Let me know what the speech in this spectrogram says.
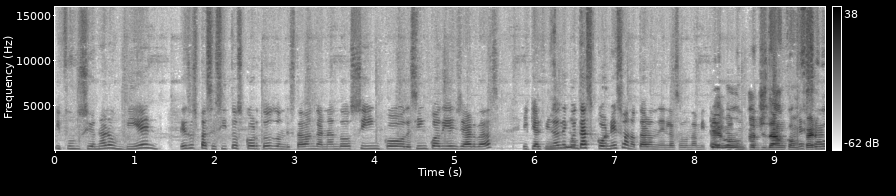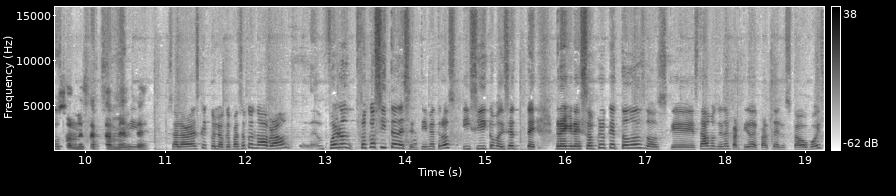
y funcionaron bien. Esos pasecitos cortos donde estaban ganando 5, de 5 a 10 yardas y que al final de cuentas con eso anotaron en la segunda mitad. Llegó un touchdown con Ferguson, exactamente. O sea, la verdad es que lo que pasó con Noah Brown, fueron, fue cosita de centímetros y sí, como dice, te regresó, creo que todos los que estábamos viendo el partido de parte de los Cowboys,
